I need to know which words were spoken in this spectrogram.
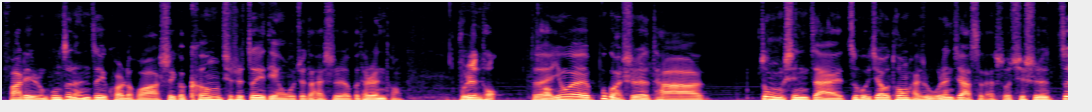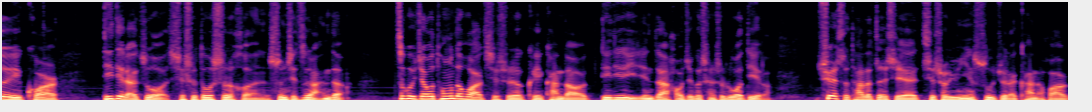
发力人工智能这一块的话，是一个坑。其实这一点我觉得还是不太认同，不认同。对，因为不管是它。重心在智慧交通还是无人驾驶来说，其实这一块儿滴滴来做，其实都是很顺其自然的。智慧交通的话，其实可以看到滴滴已经在好几个城市落地了，确实它的这些汽车运营数据来看的话，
